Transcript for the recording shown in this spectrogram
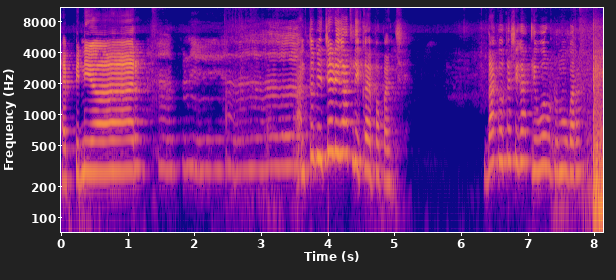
हॅपी न्यू इयर आणि तुम्ही चडी घातली काय पप्पांची? दाखव कशी घातली उठून उभा राहा.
